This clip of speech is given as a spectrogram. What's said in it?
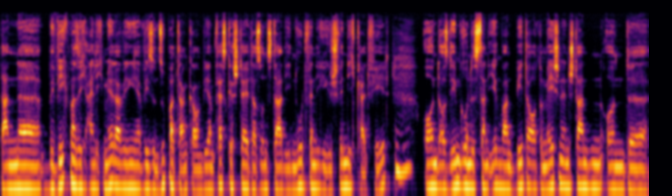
dann äh, bewegt man sich eigentlich mehr oder weniger wie so ein Supertanker. Und wir haben festgestellt, dass uns da die notwendige Geschwindigkeit fehlt. Mhm. Und aus dem Grund ist dann irgendwann Beta Automation entstanden. Und äh,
